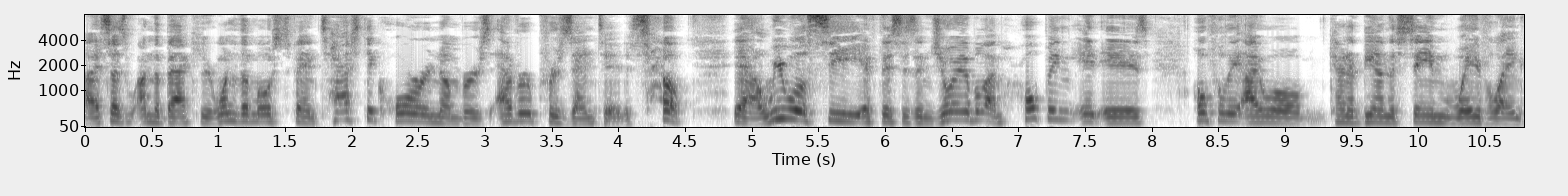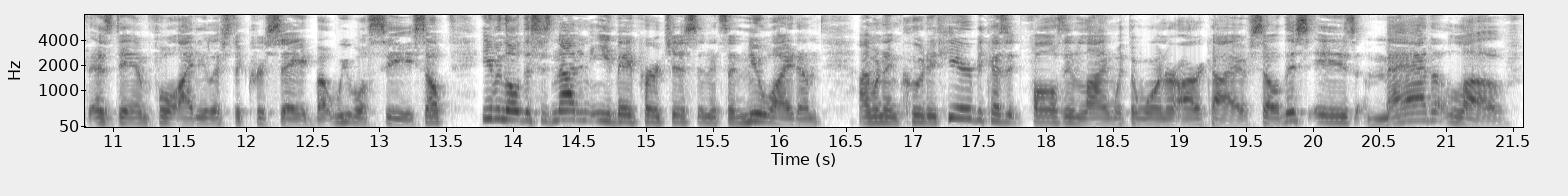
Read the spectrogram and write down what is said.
Uh, it says on the back here, one of the most fantastic horror numbers ever presented. So yeah, we will see if this is enjoyable. I'm hoping it is. Hopefully I will kind of be on the same wavelength as Damn Fool Idealistic Crusade, but we will see. So even though this is not an eBay purchase and it's a new item, I'm going to include it here because it falls in line with the Warner Archive. So this is Mad Love.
